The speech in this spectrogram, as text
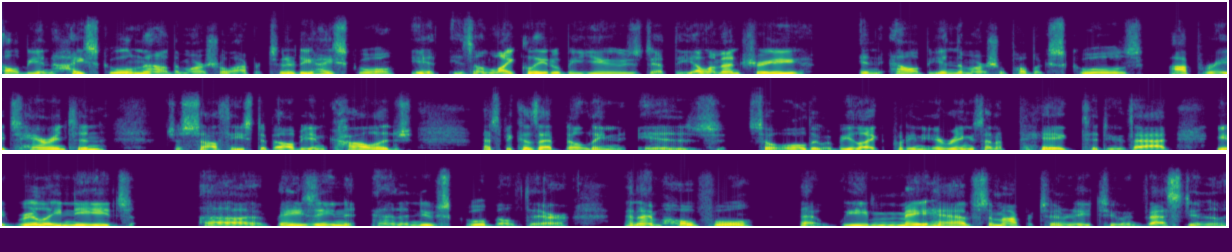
Albion High School, now the Marshall Opportunity High School. It is unlikely it'll be used at the elementary in Albion. The Marshall Public Schools operates Harrington, just southeast of Albion College. That's because that building is so old, it would be like putting earrings on a pig to do that. It really needs uh, raising and a new school built there. And I'm hopeful that we may have some opportunity to invest in a,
